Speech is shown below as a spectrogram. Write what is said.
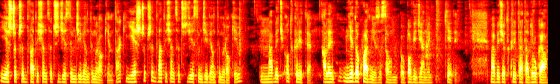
jeszcze przed 2039 rokiem, tak? Jeszcze przed 2039 rokiem ma być odkryte, ale niedokładnie zostało mi powiedziane kiedy. Ma być odkryta ta druga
